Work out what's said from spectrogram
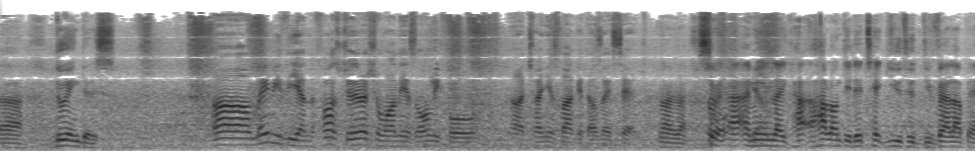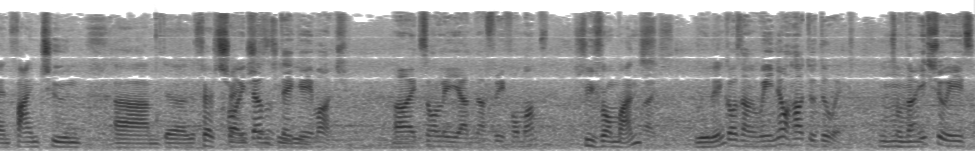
uh, doing this? Uh, maybe the, uh, the first generation one is only for uh, Chinese market, as I said. Right, right. So, I, I yeah. mean, like, how, how, long did it take you to develop and fine tune um, the, the, first generation? Oh, it doesn't TV? take much. Mm. it's only uh, three, four months. Three, four months? Right. Really? Because uh, we know how to do it. Mm-hmm. So the issue is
